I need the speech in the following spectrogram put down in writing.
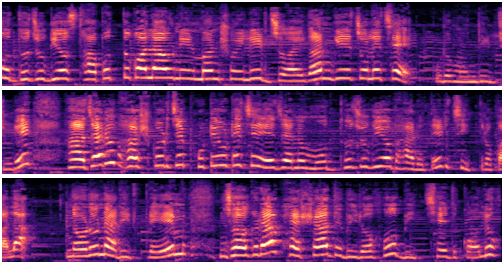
মধ্যযুগীয় স্থাপত্যকলা ও নির্মাণ শৈলীর জয়গান গিয়ে চলেছে। পুরো মন্দির জুড়ে হাজারো ভাস্কর্যে ফুটে উঠেছে যেন মধ্যযুগীয় ভারতের চিত্রকলা। নরনারীর প্রেম, ঝগড়া, ফ্যাসাদ, বিরহ, বিচ্ছেদ, কলহ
